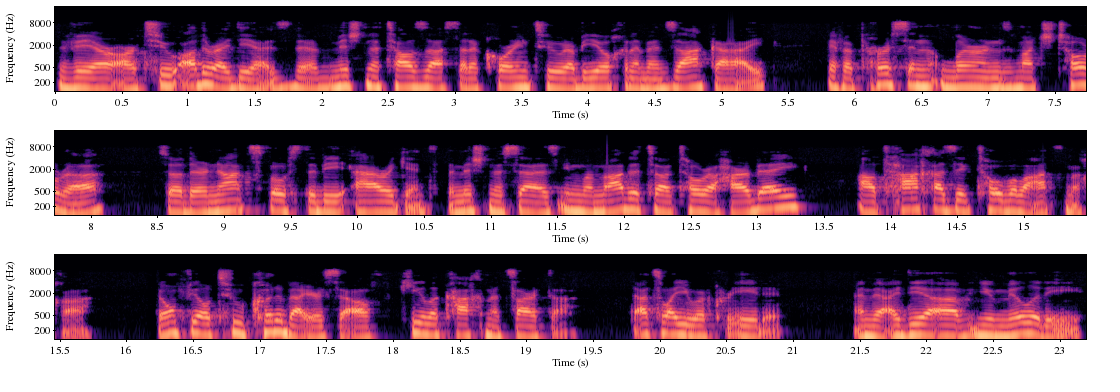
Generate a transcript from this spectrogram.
There are two other ideas. The Mishnah tells us that according to Rabbi Yochanan ben Zakkai, if a person learns much Torah, so they're not supposed to be arrogant. The Mishnah says, "Im Torah harbe, al tachazik tova Don't feel too good about yourself. Ki lakach natzarta. That's why you were created. And the idea of humility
